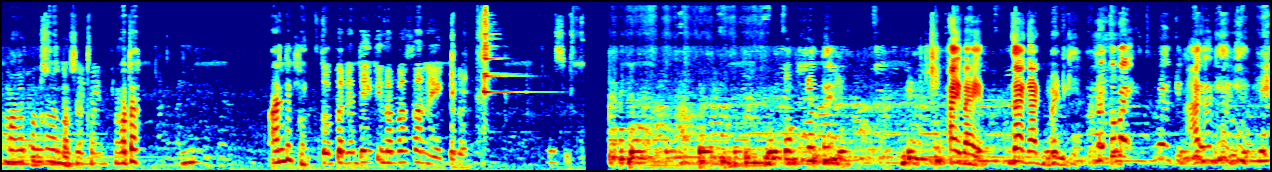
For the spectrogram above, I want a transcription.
मला पण होतं आणली की? तोपर्यंत एकीनं बसा नाही हाय बाहेर. जा गाठ भेट घे. नको बाई. अगं घे घे.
